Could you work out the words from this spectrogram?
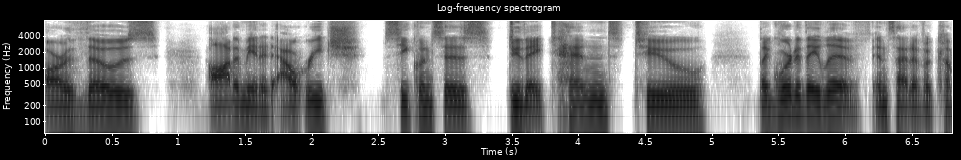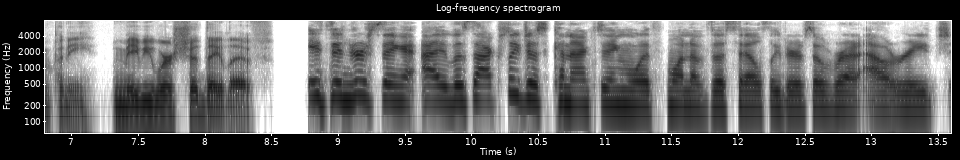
are those automated Outreach sequences? Do they tend to like where do they live inside of a company? Maybe where should they live? It's interesting. I was actually just connecting with one of the sales leaders over at Outreach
